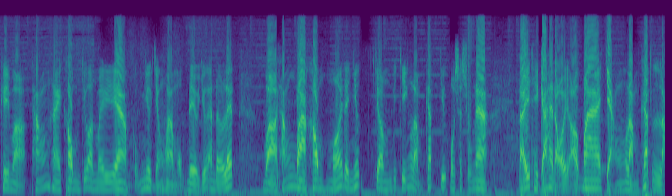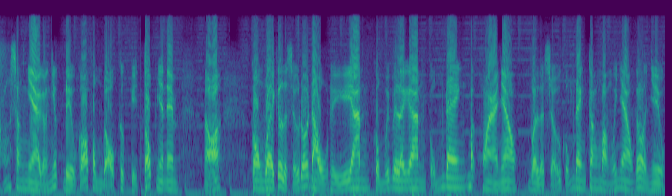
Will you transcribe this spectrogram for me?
Khi mà thắng 2-0 trước Almeria cũng như trận hòa một đều trước Anderlecht và thắng 3-0 mới đây nhất trong cái chiến làm khách trước Osasuna. Đấy, thì cả hai đội ở ba trận làm khách lẫn sân nhà gần nhất đều có phong độ cực kỳ tốt nha anh em. Đó còn về cái lịch sử đối đầu thì Real cùng với Villarreal cũng đang bất hòa nhau về lịch sử cũng đang cân bằng với nhau rất là nhiều.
